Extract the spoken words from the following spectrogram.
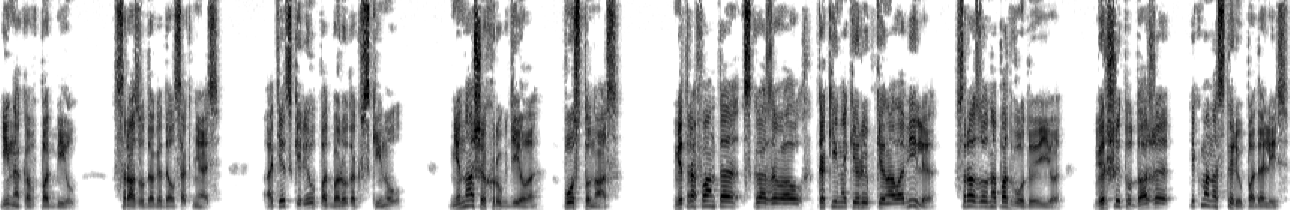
иноков подбил. Сразу догадался князь. Отец Кирилл подбородок вскинул. Не наших рук дело, пост у нас, Митрофанта сказывал, как иноки рыбки наловили, сразу на подводу ее, верши туда же и к монастырю подались.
